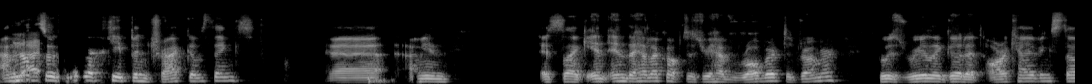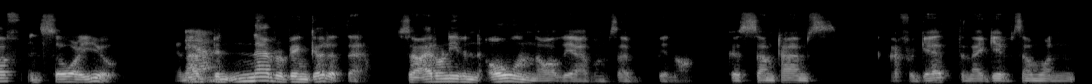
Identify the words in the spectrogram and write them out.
I'm not I, so good at keeping track of things. Uh, I mean, it's like in in the Hellacopters you have Robert, the drummer, who's really good at archiving stuff, and so are you and yeah. I've been never been good at that. So I don't even own all the albums I've been on because sometimes I forget and I give someone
